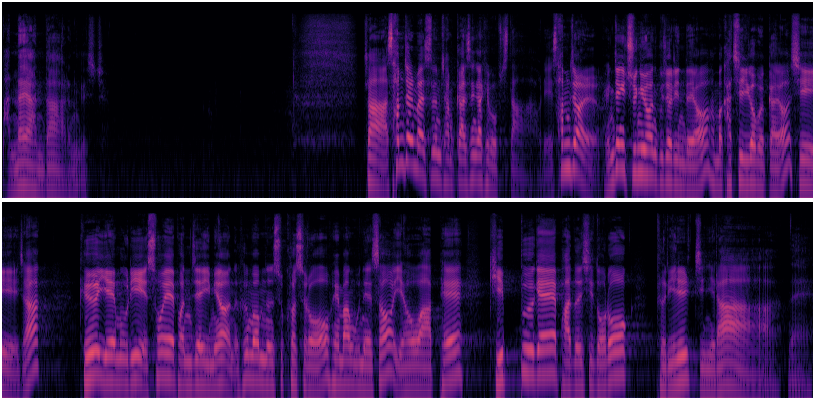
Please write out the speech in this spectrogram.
만나야 한다라는 것이죠. 자, 3절 말씀 잠깐 생각해 봅시다. 우리 3절 굉장히 중요한 구절인데요. 한번 같이 읽어 볼까요? 시작. 그 예물이 소의 번제이면 흠없는 수컷으로 회막문에서 여호와 앞에 기쁘게 받으시도록 드릴지니라. 네.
